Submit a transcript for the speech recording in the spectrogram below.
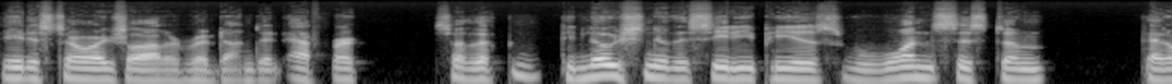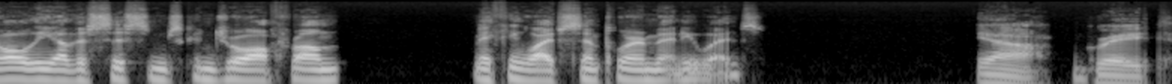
data storage, a lot of redundant effort. So the, the notion of the CDP is one system that all the other systems can draw from, making life simpler in many ways. Yeah, great.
